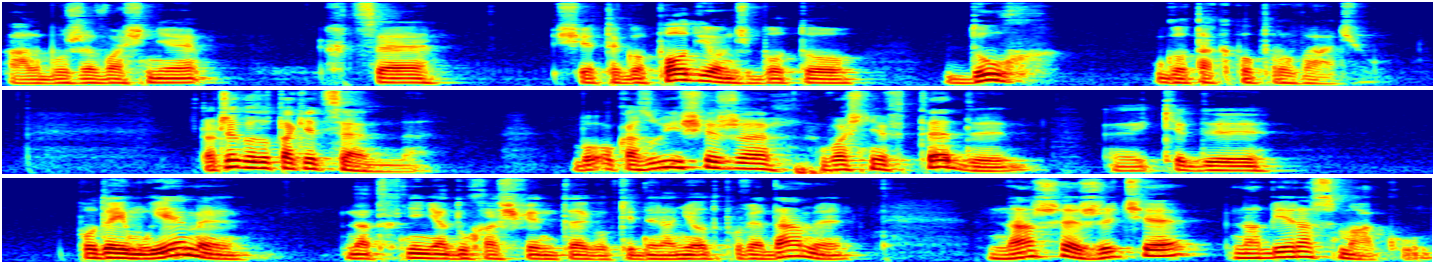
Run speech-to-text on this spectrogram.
albo że właśnie chce się tego podjąć, bo to Duch go tak poprowadził. Dlaczego to takie cenne? Bo okazuje się, że właśnie wtedy, kiedy podejmujemy natchnienia Ducha Świętego, kiedy na nie odpowiadamy, nasze życie nabiera smaku,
